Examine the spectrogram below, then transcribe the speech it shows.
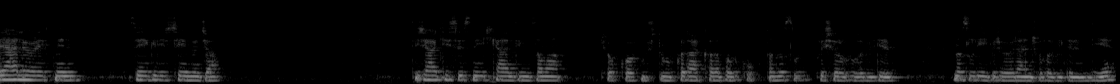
Değerli öğretmenim, sevgili Hüseyin Hocam. Ticaret Lisesi'ne ilk geldiğim zaman çok korkmuştum. Bu kadar kalabalık okulda nasıl başarılı olabilirim, nasıl iyi bir öğrenci olabilirim diye.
